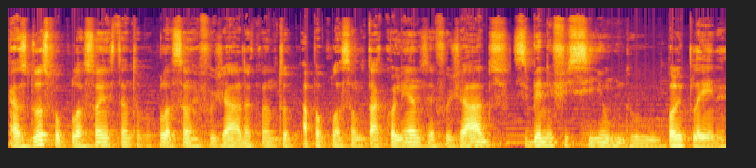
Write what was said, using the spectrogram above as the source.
as duas populações, tanto a população refugiada quanto a população que está acolhendo os refugiados, se beneficiam do roleplay, né?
